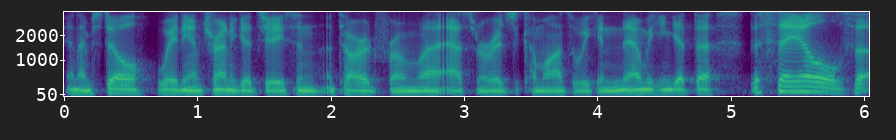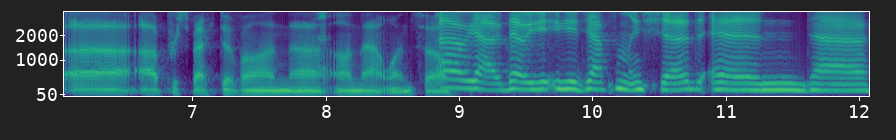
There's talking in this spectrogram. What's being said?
and I'm still waiting. I'm trying to get Jason Attard from uh, Aspen Ridge to come on so we can now we can get the the sales uh, uh, perspective on uh, on that one. So. Oh yeah, no, you, you definitely should. And uh,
